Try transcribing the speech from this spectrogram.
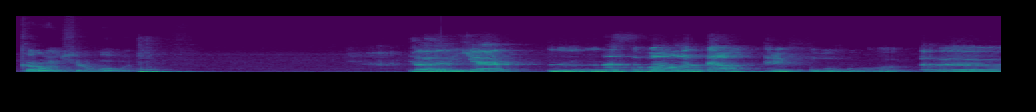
король Червовый. Э, я называла дам Трифову, э,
